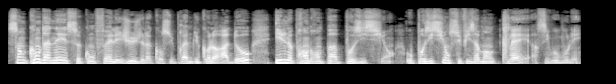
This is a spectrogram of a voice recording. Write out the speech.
sans condamner ce qu'ont fait les juges de la Cour suprême du Colorado, ils ne prendront pas position, ou position suffisamment claire, si vous voulez.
